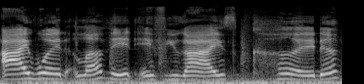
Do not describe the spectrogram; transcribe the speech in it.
I would love it if you guys could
